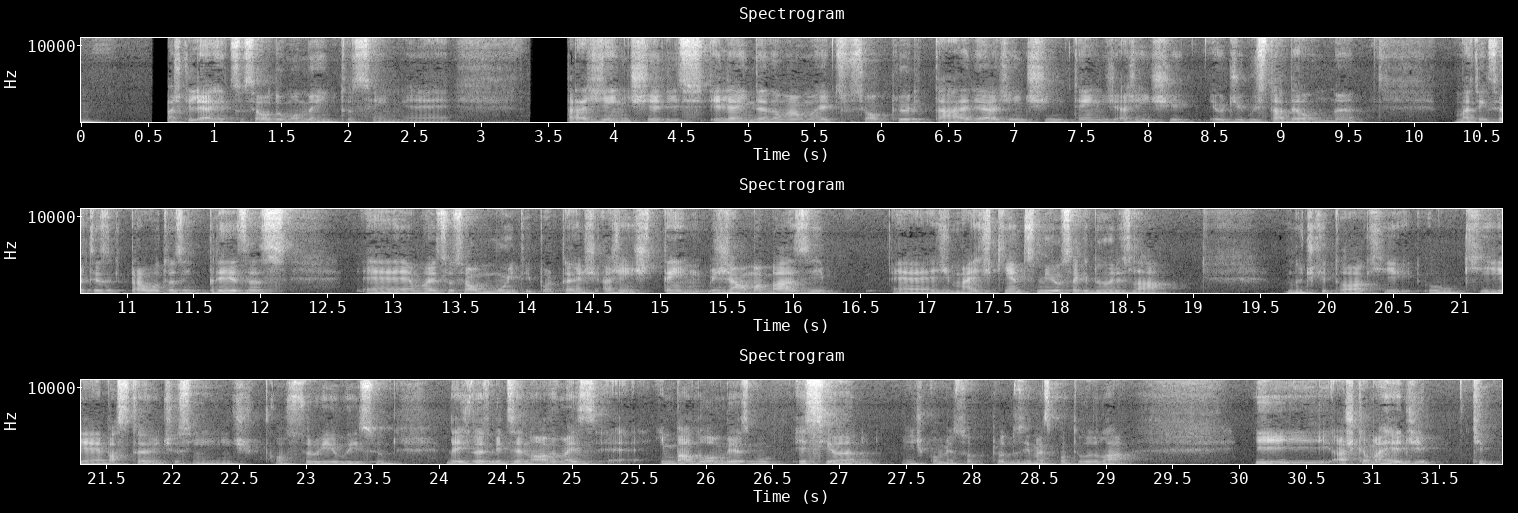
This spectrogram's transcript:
Acho que ele é a rede social do momento, assim. É... Pra gente, ele, ele ainda não é uma rede social prioritária. A gente entende, a gente, eu digo Estadão, né? Mas tenho certeza que para outras empresas é uma rede social muito importante. A gente tem já uma base é, de mais de 500 mil seguidores lá no TikTok, o que é bastante, assim, a gente construiu isso desde 2019, mas é, embalou mesmo esse ano, a gente começou a produzir mais conteúdo lá, e acho que é uma rede que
